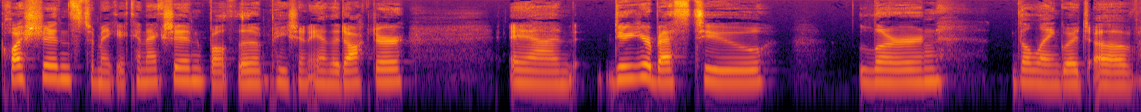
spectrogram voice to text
questions to make a connection, both the patient and the doctor, and do your best to learn the language of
